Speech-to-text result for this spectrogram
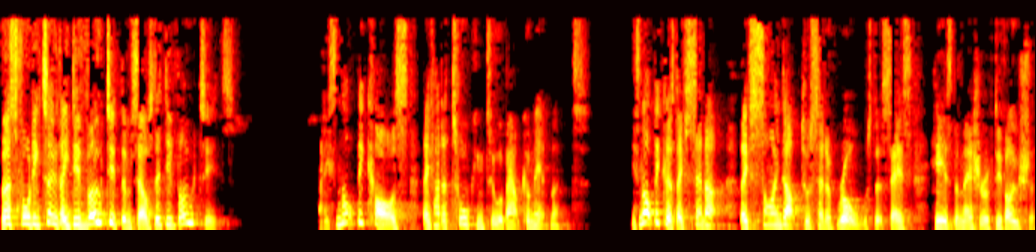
Verse 42, they devoted themselves, they're devoted. But it's not because they've had a talking to about commitment. It's not because they've set up, they've signed up to a set of rules that says, here's the measure of devotion.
